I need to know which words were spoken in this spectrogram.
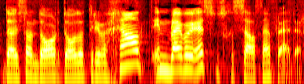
Onthou standaard data tree geld en bly waar jy is. Ons gesels nou verder.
